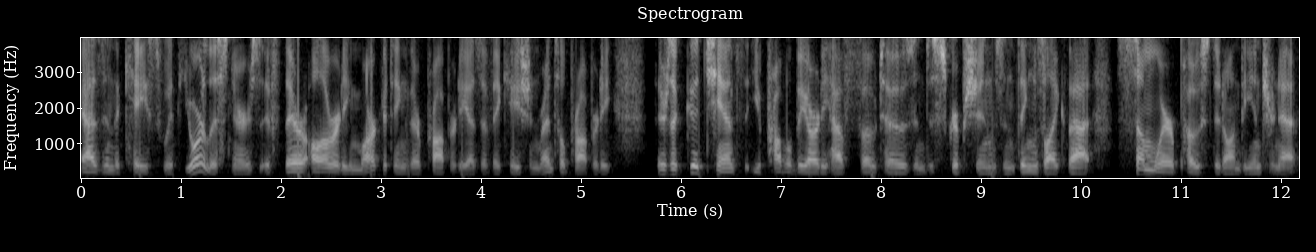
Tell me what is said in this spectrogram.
as in the case with your listeners, if they're already marketing their property as a vacation rental property, there's a good chance that you probably already have photos and descriptions and things like that somewhere posted on the internet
